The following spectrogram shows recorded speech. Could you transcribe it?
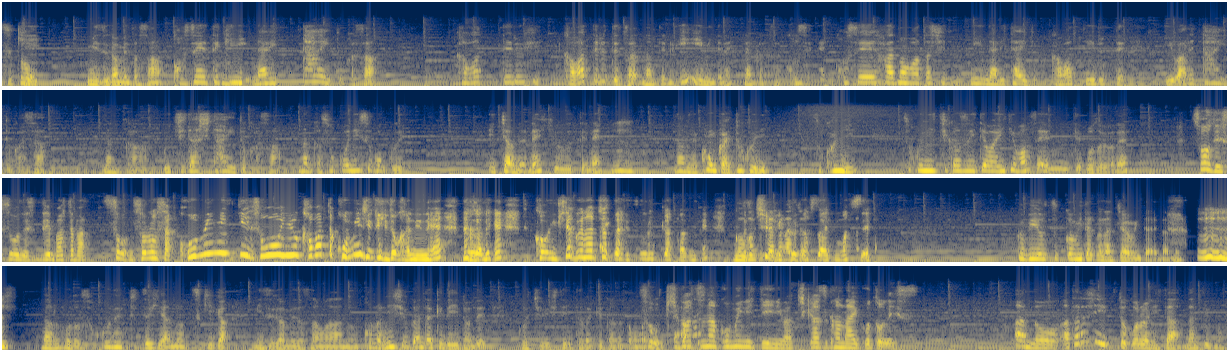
月、水亀座さん、個性的になりたいとかさ、変わってるひ、変わってるってさ、なんていうの、いい意味でね、なんかさ、個性個性派の私になりたいとか、変わっているって言われたいとかさ、なんか打ち出したいとかさ、なんかそこにすごくいっちゃうんだよね、ヒューってね。うん。なので今回特にそこにそこに近づいてはいけませんってことよね。そうです、そうです。で、またまた、そう、そのさ、コミュニティ、そういう変わったコミュニティとかにね、なんかね、こう行きたくなっちゃったりするからね、ご覗き注意くだたくなっちゃう。さいませ。首を突っ込みたくなっちゃうみたいなね。うん。なるほど。そこでぜひあの月が水亀座さんはあのこの2週間だけでいいのでご注意していただけたらと思います。そう、奇抜なコミュニティには近づかないことです。あの新しいところにさ、なんていうの？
